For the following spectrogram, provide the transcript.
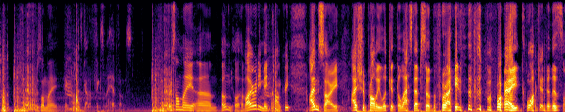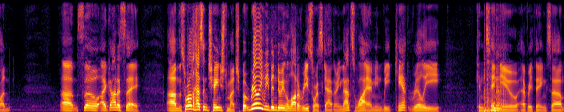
Where's all my... Hang on, I just gotta fix my headphones. Where's all my um, bone meal? Have I already made concrete? I'm sorry. I should probably look at the last episode before I before I walk into this one. Um, so I gotta say, um, this world hasn't changed much, but really we've been doing a lot of resource gathering. That's why. I mean, we can't really continue everything. So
